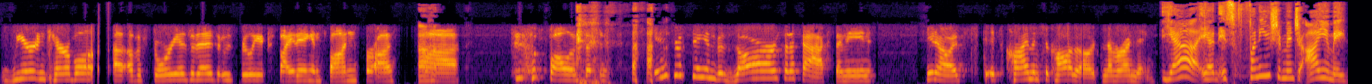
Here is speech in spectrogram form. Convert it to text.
weird and terrible uh, of a story as it is. It was really exciting and fun for us uh-huh. uh, to follow such an interesting and bizarre set of facts. I mean, you know, it's it's crime in Chicago. It's never ending. Yeah, and it's funny you should mention. I am a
